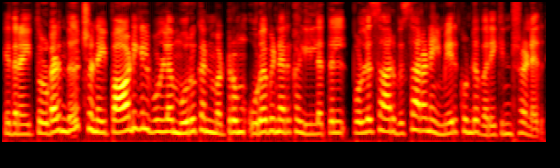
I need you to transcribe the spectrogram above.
இதனைத் தொடர்ந்து சென்னை பாடியில் உள்ள முருகன் மற்றும் உறவினர்கள் இல்லத்தில் போலீசார் விசாரணை மேற்கொண்டு வருகின்றனர்.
